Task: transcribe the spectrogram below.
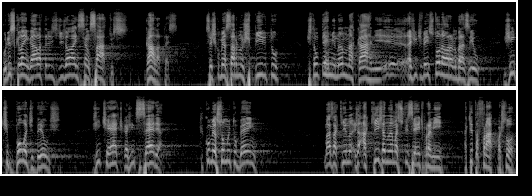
Por isso que lá em Gálatas eles dizem, ó, oh, insensatos, Gálatas, vocês começaram no espírito, estão terminando na carne. A gente vê isso toda hora no Brasil. Gente boa de Deus, gente ética, gente séria, que começou muito bem, mas aqui, aqui já não é mais suficiente para mim. Aqui está fraco, pastor.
